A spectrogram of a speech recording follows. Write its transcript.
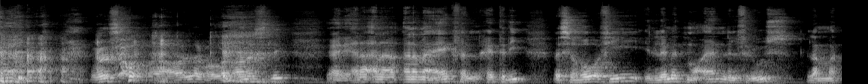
بص هقول لك والله honestly يعني أنا أنا أنا معاك في الحتة دي بس هو في limit معين للفلوس. لما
